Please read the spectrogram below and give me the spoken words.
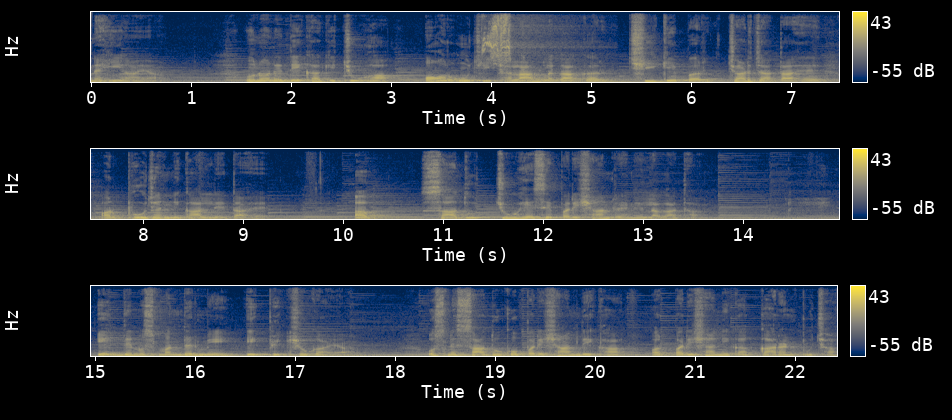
नहीं आया। उन्होंने देखा कि चूहा और ऊँची छलांग लगाकर छीके पर चढ़ जाता है और भोजन निकाल लेता है। अब साधु चूहे से परेशान रहने लगा था। एक दिन उस मंदिर में एक भिक्षुक आया। उसने साधु को परेशान देखा और परेशानी का कारण पूछा।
